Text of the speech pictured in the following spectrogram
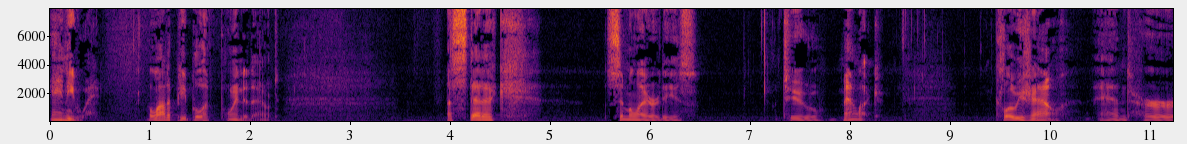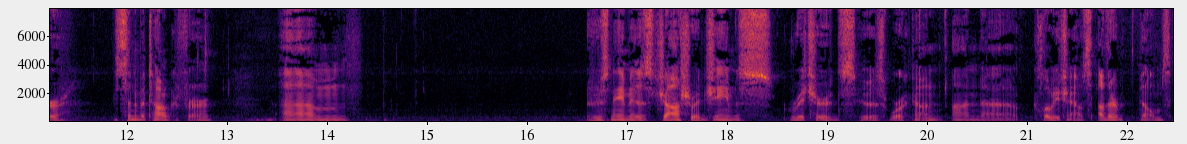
Anyway, a lot of people have pointed out aesthetic similarities to Malick. Chloe Zhao and her cinematographer, um, whose name is Joshua James Richards, who has worked on on uh, Chloe Zhao's other films,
